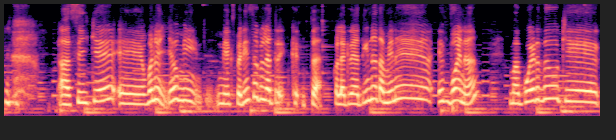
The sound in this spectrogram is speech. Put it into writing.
Así que, eh, bueno, yo mi, mi experiencia con la, con la creatina también es, es, buena. Me acuerdo que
